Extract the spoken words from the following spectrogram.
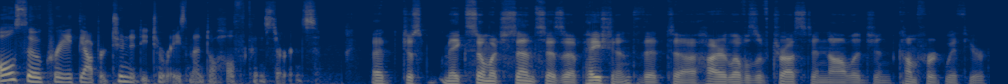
also create the opportunity to raise mental health concerns. That just makes so much sense as a patient that uh, higher levels of trust and knowledge and comfort with your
